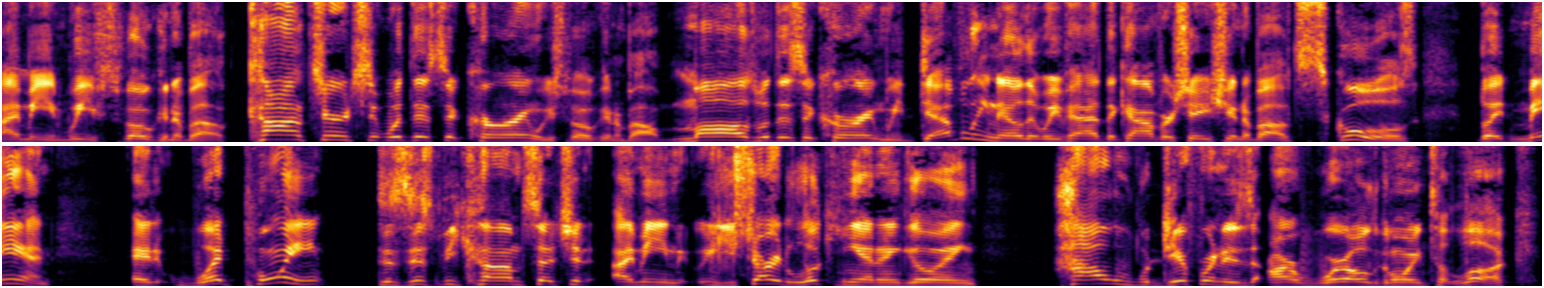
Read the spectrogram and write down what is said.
I mean, we've spoken about concerts with this occurring. We've spoken about malls with this occurring. We definitely know that we've had the conversation about schools. But man, at what point does this become such an I mean, you start looking at it and going, how different is our world going to look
